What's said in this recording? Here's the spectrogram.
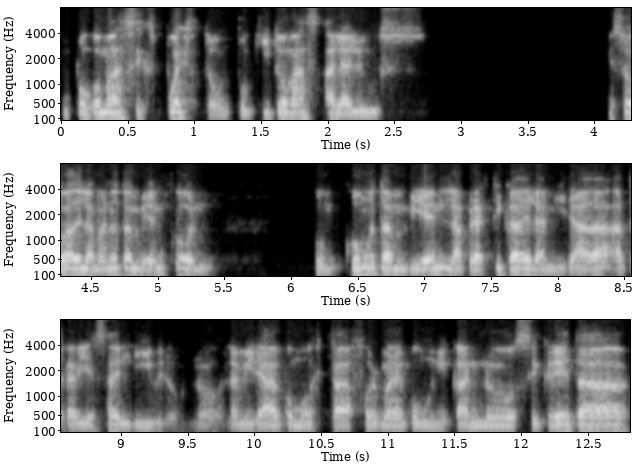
un poco más expuesto, un poquito más a la luz. Eso va de la mano también con, con cómo también la práctica de la mirada atraviesa el libro, ¿no? La mirada como esta forma de comunicarnos secreta,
